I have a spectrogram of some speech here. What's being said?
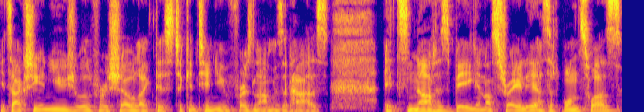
It's actually unusual for a show like this to continue for as long as it has. It's not as big in Australia as it once was.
